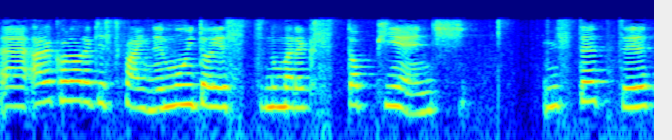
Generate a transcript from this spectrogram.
E, ale kolorek jest fajny. Mój to jest numerek 105. Niestety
